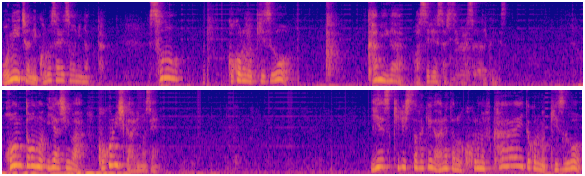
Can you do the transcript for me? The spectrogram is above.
お兄ちゃんに殺されそうになった。その心の傷を神が忘れさせてくださっていくんです。本当の癒しはここにしかありません。イエス・キリストだけがあなたの心の深いところの傷を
